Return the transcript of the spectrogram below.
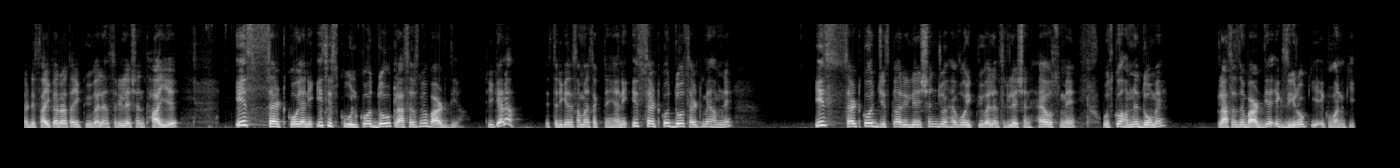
सेटिस्फाई कर रहा था इक्विवेलेंस रिलेशन था ये। इस सेट को, यानी इस स्कूल को दो क्लासेस में बांट दिया, ठीक है ना? इस तरीके से समझ सकते हैं। यानी इस सेट को दो सेट में हमने, इस सेट को जिसका रिलेशन जो है वो इक्विवेलेंस रिलेशन है उसमें, उसको हमने दो में क्लासेस में बांट दिया, एक ज़ीरो की, एक वन की।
